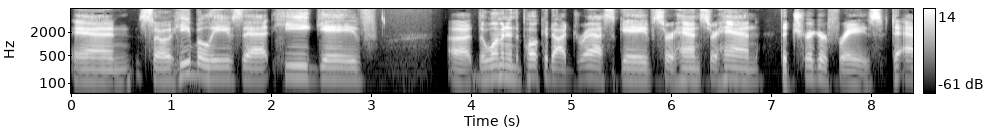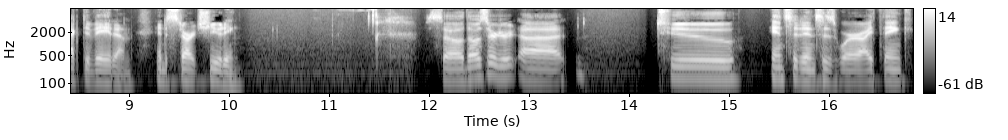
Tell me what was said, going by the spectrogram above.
and so he believes that he gave. Uh, the woman in the polka dot dress gave Sirhan Sirhan the trigger phrase to activate him and to start shooting. So those are uh, two incidences where I think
